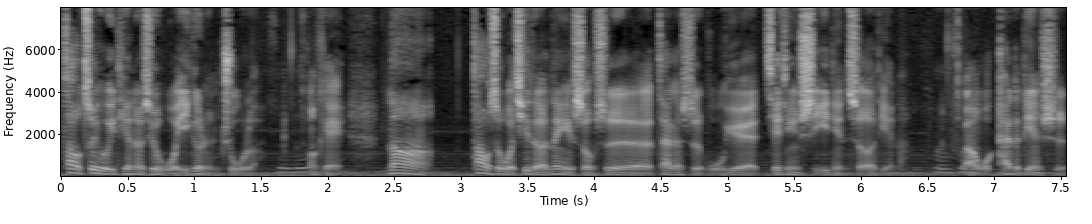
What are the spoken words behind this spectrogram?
到最后一天呢，就我一个人住了。OK，那。到时候我记得那个时候是大概是五月接近十一点十二点了。啊，我开的电视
